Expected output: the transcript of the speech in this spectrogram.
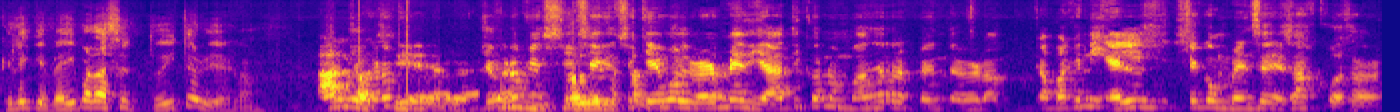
¿Qué le que para su Twitter, viejo? Algo yo así. Creo que, yo creo que sí, se, se, quiere volver mediático nomás de repente, ¿verdad? Capaz que ni él se convence de esas cosas.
